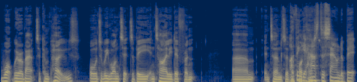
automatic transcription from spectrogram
what we're about to compose, or do we want it to be entirely different um, in terms of? I think it has to sound a bit.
